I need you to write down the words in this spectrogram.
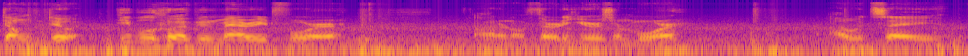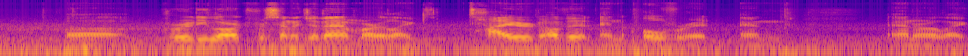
don't do it. People who have been married for, I don't know, 30 years or more, I would say a pretty large percentage of them are like tired of it and over it and and are like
